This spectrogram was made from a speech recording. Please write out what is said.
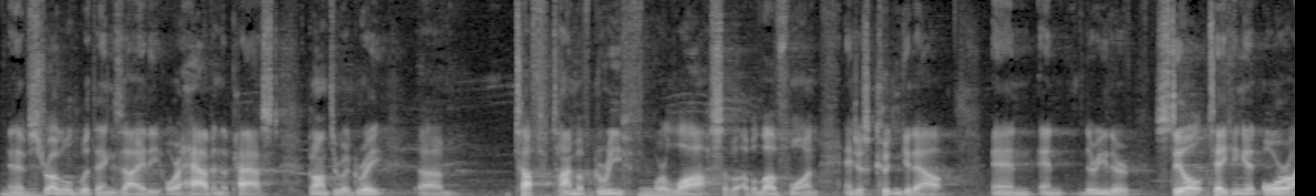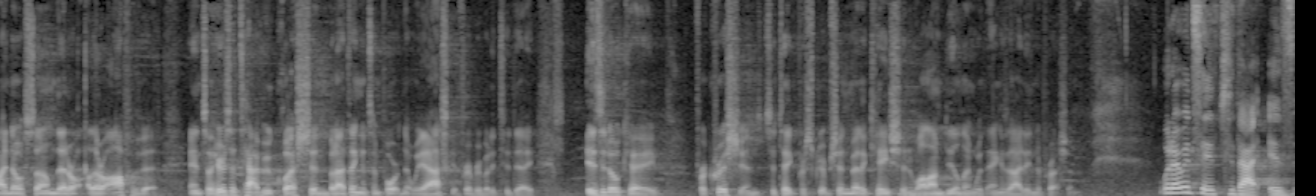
Mm-hmm. have struggled with anxiety or have in the past gone through a great um, tough time of grief Mm. or loss of of a loved one and just couldn't get out. And, and they're either still taking it or I know some that are they're off of it. And so here's a taboo question, but I think it's important that we ask it for everybody today. Is it okay for Christians to take prescription medication while I'm dealing with anxiety and depression? What I would say to that is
